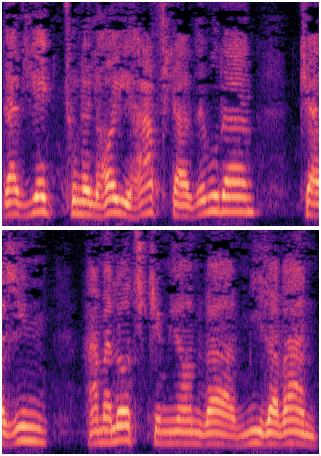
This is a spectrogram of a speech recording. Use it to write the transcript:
در یک تونل هایی حفر کرده بودند که از این حملاتی که میان و می‌روند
